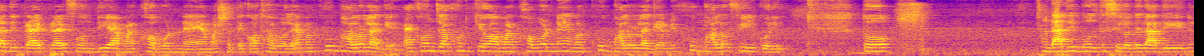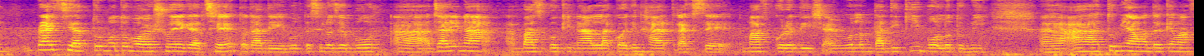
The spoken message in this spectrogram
দাদি প্রায় প্রায় ফোন দিয়ে আমার খবর নেয়, আমার সাথে কথা বলে। আমার খুব ভালো লাগে। এখন যখন কেউ আমার খবর নেয়, আমার খুব ভালো লাগে, আমি খুব ভালো ফিল করি। তো দাদি বলতেছিল যে দাদির প্রায় ছিয়াত্তর মতো বয়স হয়ে গেছে তো দাদি বলতেছিল যে বোন জানি না বাঁচবো কি না আল্লাহ কয়দিন হায়াত রাখছে মাফ করে দিস। আমি বললাম দাদি কি বলো তুমি? তুমি আমাদেরকে মাফ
